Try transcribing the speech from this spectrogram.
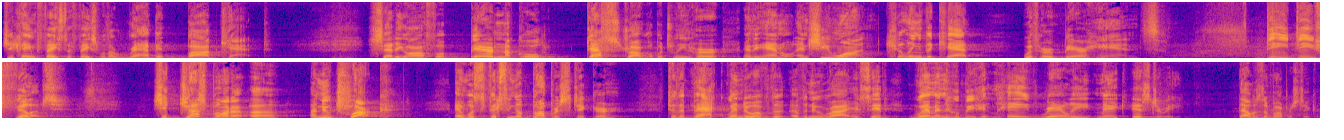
she came face to face with a rabid bobcat, setting off a bare knuckle death struggle between her and the animal. And she won, killing the cat with her bare hands. D.D. Phillips, she'd just bought a, a, a new truck and was fixing a bumper sticker to the back window of the, of the new ride. It said, Women who behave rarely make history. That was the bumper sticker.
